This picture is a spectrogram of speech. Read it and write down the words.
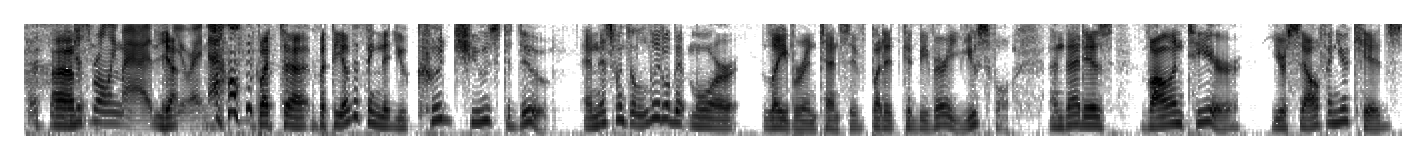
I'm just rolling my eyes yeah. at you right now. But uh, but the other thing that you could choose to do, and this one's a little bit more labor intensive, but it could be very useful, and that is volunteer yourself and your kids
